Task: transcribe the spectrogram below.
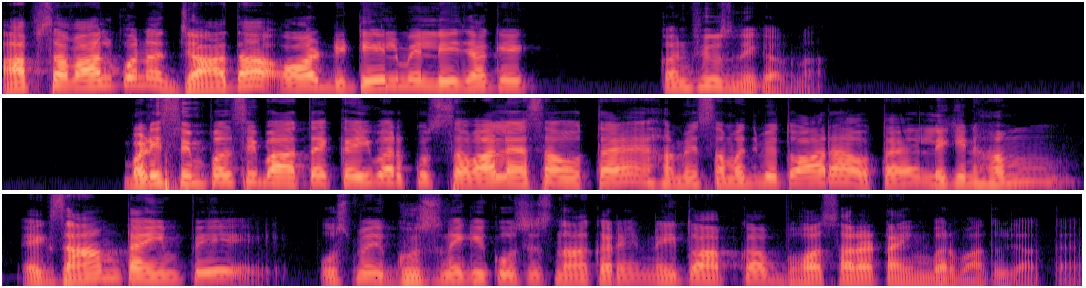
आप सवाल को ना ज़्यादा और डिटेल में ले जाके कंफ्यूज नहीं करना। बड़ी सिंपल सी बात है, कई बार कुछ सवाल ऐसा होता है, हमें समझ में तो आ रहा होता है, लेकिन हम एग्ज़ाम टाइम पे उसमें घुसने की कोशिश ना करें, नहीं तो आपका बहुत सारा टाइम बर्बाद हो जाता है।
